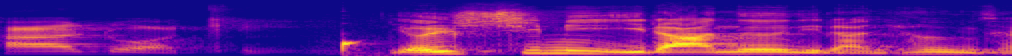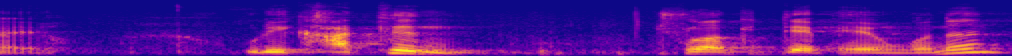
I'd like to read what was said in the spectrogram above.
hardworking. 열심히 일하는 이란 형용사예요. 우리 같은 중학교 때 배운 거는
